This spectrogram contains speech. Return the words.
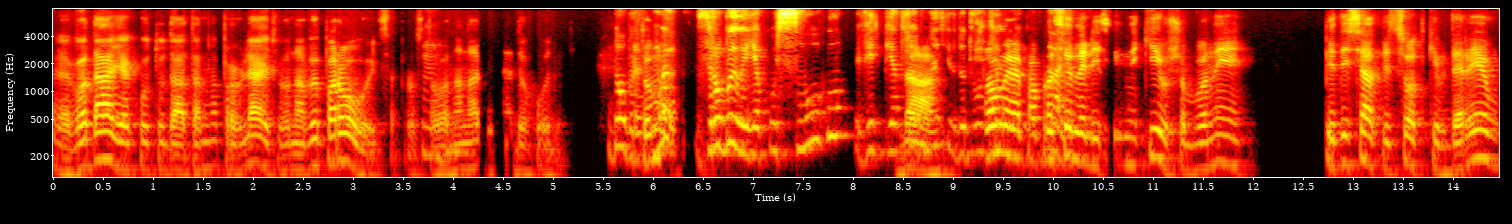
Е, Вода, яку туди там направляють, вона випаровується, просто Мгм. вона навіть не доходить. Добре, Тому- ми зробили якусь смугу від 500 Да. метрів до 2 Що ми попросили Далі. лісівників, щоб вони 50% дерев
